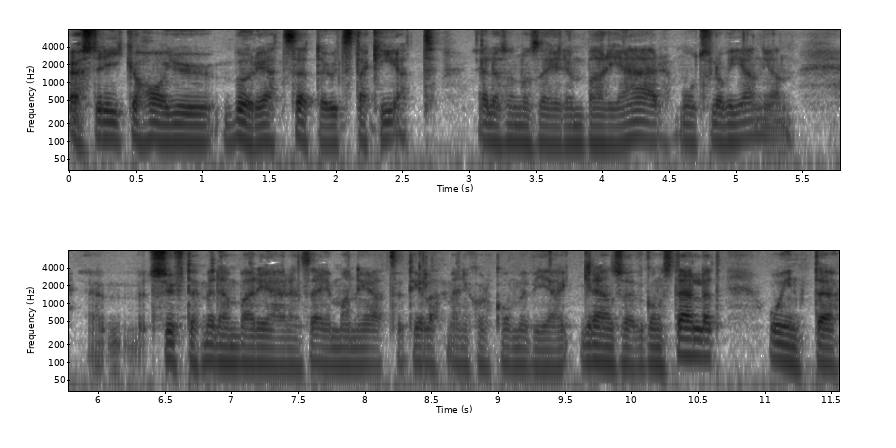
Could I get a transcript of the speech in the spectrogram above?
Österrike har ju börjat sätta ut staket, eller som de säger en barriär mot Slovenien. Eh, syftet med den barriären säger man är att se till att människor kommer via gränsövergångsstället och inte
